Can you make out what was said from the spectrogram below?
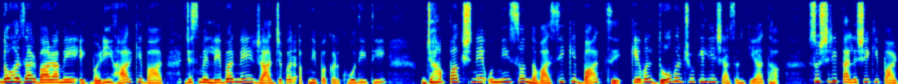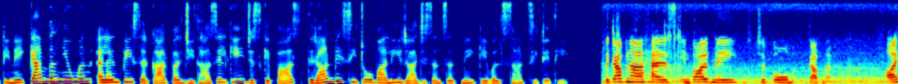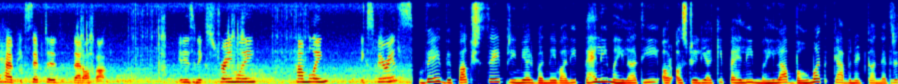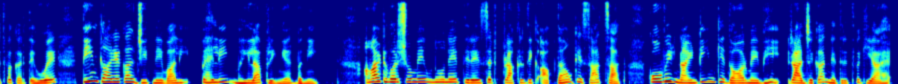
2012 में एक बड़ी हार के बाद, जिसमें लेबर ने राज्य पर अपनी पकड़ खो दी थी, जहाँ पक्ष ने उन्नीस सौ नवासी के बाद से केवल दो वर्षों के लिए शासन किया था सुश्री पैलेशी की पार्टी ने कैम्बल न्यूमन एलएनपी सरकार पर जीत हासिल की, जिसके पास तिरानवे सीटों वाली राज्य संसद में केवल सात सीटें थी The Governor has invited me to form government. I have accepted that offer. It is an extremely humbling experience. वे विपक्ष से प्रीमियर बनने वाली पहली महिला थी और ऑस्ट्रेलिया की पहली महिला बहुमत कैबिनेट का नेतृत्व करते हुए तीन कार्यकाल जीतने वाली पहली महिला प्रीमियर बनी आठ वर्षों में उन्होंने तिरसठ प्राकृतिक आपदाओं के साथ साथ कोविड 19 के दौर में भी राज्य का नेतृत्व किया है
